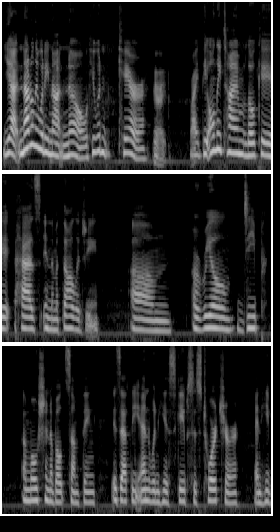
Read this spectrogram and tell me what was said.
Yeah, not only would he not know, he wouldn't care, You're right. right? The only time Loki has in the mythology um, a real deep emotion about something is at the end when he escapes his torture and he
